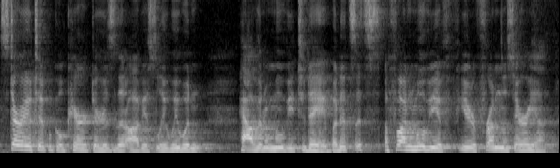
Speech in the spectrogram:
stereotypical characters that obviously we wouldn't have in a movie today, but it's, it's a fun movie if you're from this area.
